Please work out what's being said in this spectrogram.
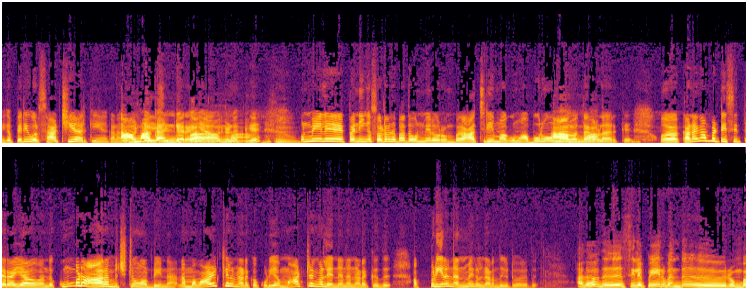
மிகப்பெரிய ஒரு சாட்சியா இருக்கீங்க ஆமா, கனகம்பட்டி கண்டிப்பா. அவர்களுக்கு. உண்மையிலே இப்ப நீங்க சொல்றத பார்த்தா உண்மையிலே ரொம்ப ஆச்சரியமாகவும் அபூர்வமான. தகவலா இருக்கு. கனகம்பட்டி சித்தரையாவை வந்து கும்பிட ஆரம்பிச்சிட்டோம் அப்படின்னா நம்ம வாழ்க்கையில நடக்கக்கூடிய மாற்றங்கள் என்னென்ன நடக்குது? அப்படியான நன்மைகள் நடந்துகிட்டு வருது? அதாவது சில பேர் வந்து ரொம்ப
